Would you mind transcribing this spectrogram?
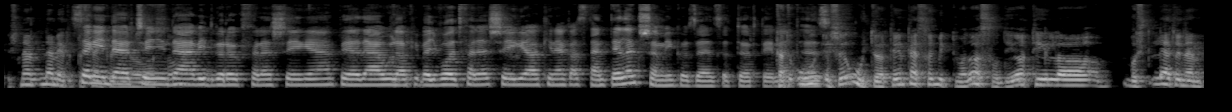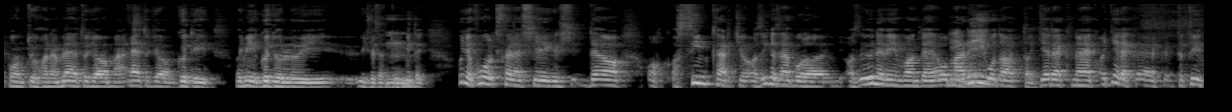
és nem, nem értek. Szegény Dercsényi Dávid görög felesége például, aki, vagy volt felesége, akinek aztán tényleg semmi köze ez a történethez. Tehát úgy, és úgy történt ez, hogy mit tudom, az Aszódi Attila, most lehet, hogy nem pont ő, hanem lehet, hogy a, lehet, hogy a Gödi, vagy még Gödöllői ügyvezető, mm. mindegy. Hogy a volt feleség, és de a, a, a SIM-kártya az igazából az ő nevén van, de a már rég odaadta a gyereknek, a gyerek tehát így,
